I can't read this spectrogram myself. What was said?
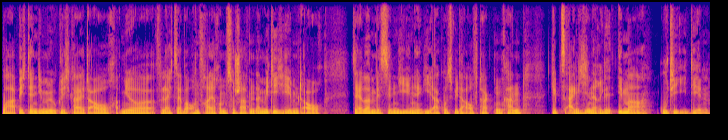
wo habe ich denn die Möglichkeit auch, mir vielleicht selber auch einen Freiraum zu schaffen, damit ich eben auch selber ein bisschen die Energieakkus wieder auftakten kann, gibt's eigentlich in der Regel immer gute Ideen.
